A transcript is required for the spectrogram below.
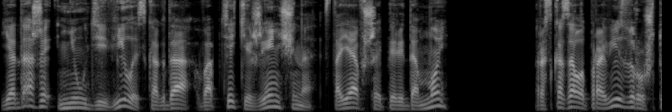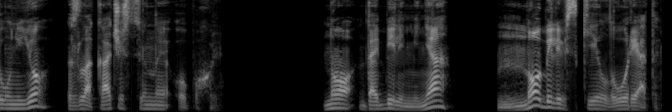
Я даже не удивилась, когда в аптеке женщина, стоявшая передо мной, рассказала провизору, что у нее злокачественная опухоль. Но добили меня нобелевские лауреаты.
